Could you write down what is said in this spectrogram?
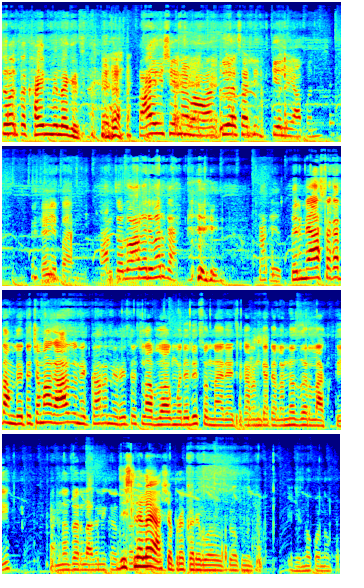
तर खाईन मी लगेच. काय विषय नाही बाबा तुझ्यासाठीच केलंय आपण. आमचं वगैरे बर का. तर मी असं का थांबलोय? त्याच्यामागे अजून एक कारण आहे रितेशला ब्लॉगमध्ये दिसून नाही द्यायचं कारण का त्याला नजर लागते. नजर लागली का दिसलेलं आहे अशा प्रकारे ब्लॉगमध्ये. हे नको नको.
